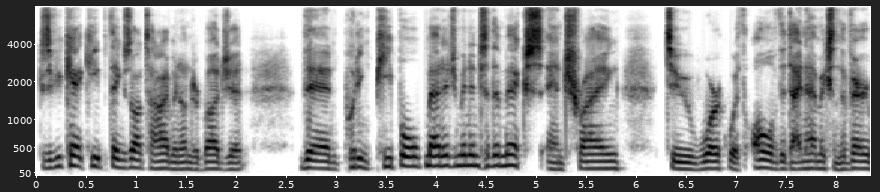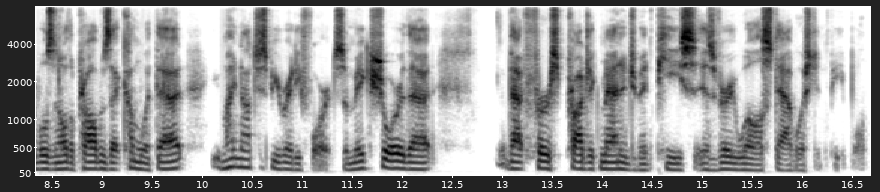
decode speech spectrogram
Because if you can't keep things on time and under budget, then putting people management into the mix and trying to work with all of the dynamics and the variables and all the problems that come with that, you might not just be ready for it. So make sure that that first project management piece is very well established in people.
